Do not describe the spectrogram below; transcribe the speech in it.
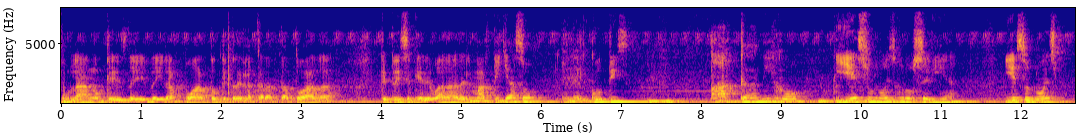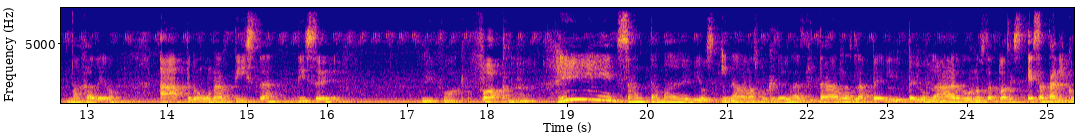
fulano que es de, de Irapuato, que trae la cara tatuada, que te dice que le va a dar el martillazo en el cutis. Ah, canijo. Y eso no es grosería. Y eso no es majadero. Ah, pero un artista dice Sí, fuck. fuck. Ajá. ¡Eh! Santa madre de Dios. Y nada más porque trae unas guitarras, la pel- pelo largo, unos tatuajes. Es satánico.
